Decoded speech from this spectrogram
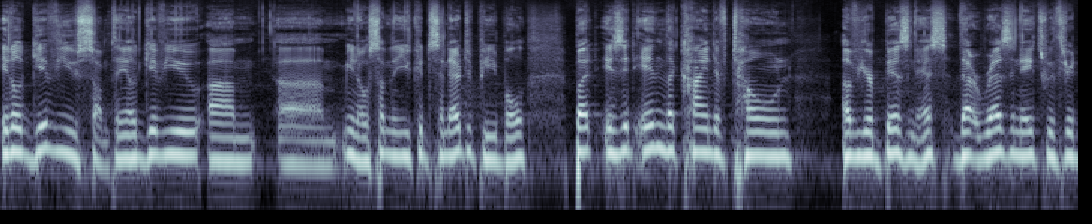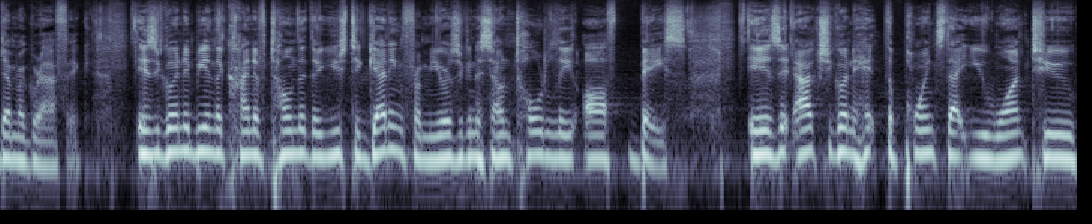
it'll give you something. It'll give you, um, um, you know, something you could send out to people. But is it in the kind of tone of your business that resonates with your demographic? Is it going to be in the kind of tone that they're used to getting from you, or is it going to sound totally off base? Is it actually going to hit the points that you want to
